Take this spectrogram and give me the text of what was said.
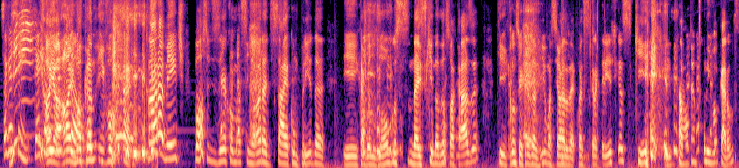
Só que assim, Ih, tem aquela olha, olha, invocando, invocando é, claramente posso dizer como uma senhora de saia comprida e cabelos longos na esquina da sua casa, que com certeza havia uma senhora né, com essas características, que eles estavam tentando invocar uns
